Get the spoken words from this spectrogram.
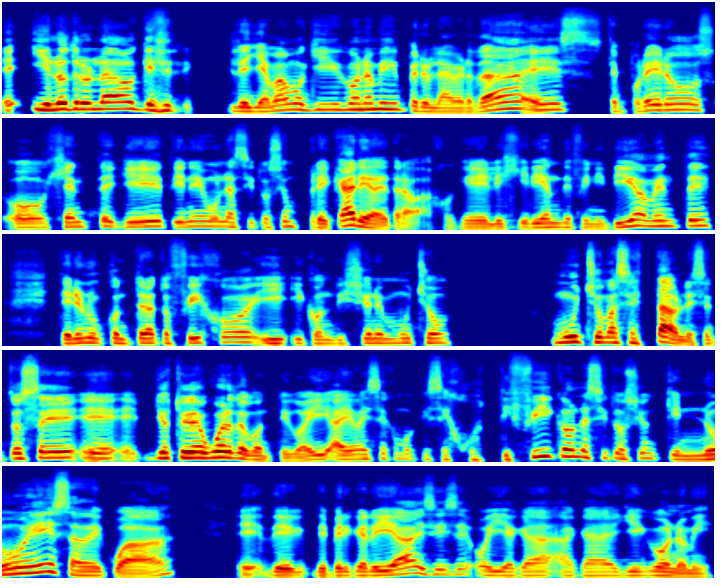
Eh, y el otro lado que le llamamos gig economy, pero la verdad es temporeros o gente que tiene una situación precaria de trabajo, que elegirían definitivamente tener un contrato fijo y, condiciones mucho, mucho más estables. Entonces, eh, yo estoy de acuerdo contigo. Ahí hay a veces como que se justifica una situación que no es adecuada eh, de, de, precariedad y se dice, oye, acá, acá hay economy.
